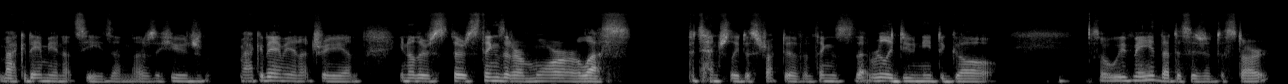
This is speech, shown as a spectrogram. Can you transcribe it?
macadamia nut seeds, and there's a huge macadamia nut tree, and you know there's there's things that are more or less potentially destructive and things that really do need to go. So we've made that decision to start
